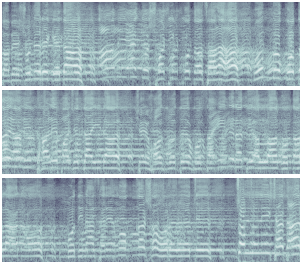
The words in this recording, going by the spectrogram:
তবে শুনে রেখে দাও, আমি এক এত সঠিক কথা ছাড়া অন্য কোথায় আমি ধারে পাশে যাই না? সেই হজরতে হোসাইন রাজি আল্লাহ মদিনা ছেড়ে মক্কা শহরে রয়েছে। চল্লিশ হাজার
